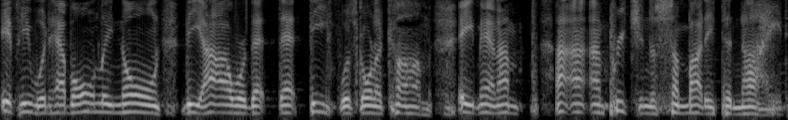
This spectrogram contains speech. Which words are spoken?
If he would have only known the hour that that thief was going to come. Amen. I'm I, i'm preaching to somebody tonight.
